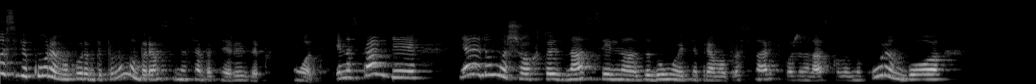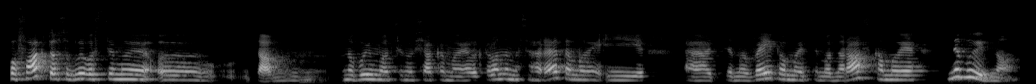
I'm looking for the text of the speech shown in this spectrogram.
ми собі куримо, куримо, типу, ну, ми беремо на себе цей ризик. От. І насправді я не думаю, що хтось з нас сильно задумується прямо про смерть кожен раз, коли ми куримо, бо по факту, особливо з цими е, там новими цими всякими електронними сигаретами і цими вейпами, цими одноразками, не видно.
